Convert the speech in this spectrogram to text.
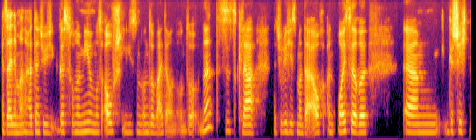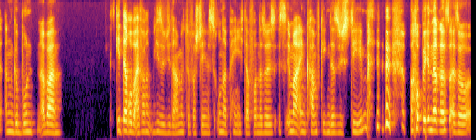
Es sei denn, man hat natürlich Gastronomie und muss aufschließen und so weiter und, und so. Ne? Das ist klar. Natürlich ist man da auch an äußere ähm, Geschichten angebunden, aber es geht darum, einfach diese Dynamik zu verstehen, ist unabhängig davon. Also es ist immer ein Kampf gegen das System, ob Inneres, also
